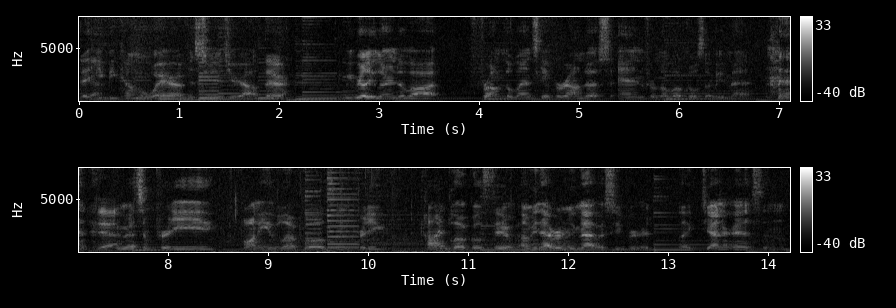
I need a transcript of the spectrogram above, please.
that you become aware of as soon as you're out there we really learned a lot from the landscape around us and from the locals that we met Yeah. we met some pretty funny locals and pretty kind locals too i mean everyone we met was super like generous and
